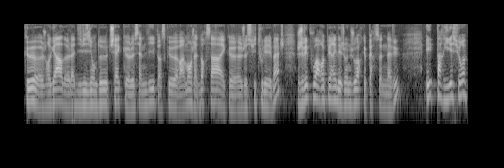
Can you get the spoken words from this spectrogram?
que je regarde la division 2 tchèque le samedi parce que vraiment j'adore ça et que je suis tous les matchs, je vais pouvoir repérer des jeunes joueurs que personne n'a vus et parier sur eux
